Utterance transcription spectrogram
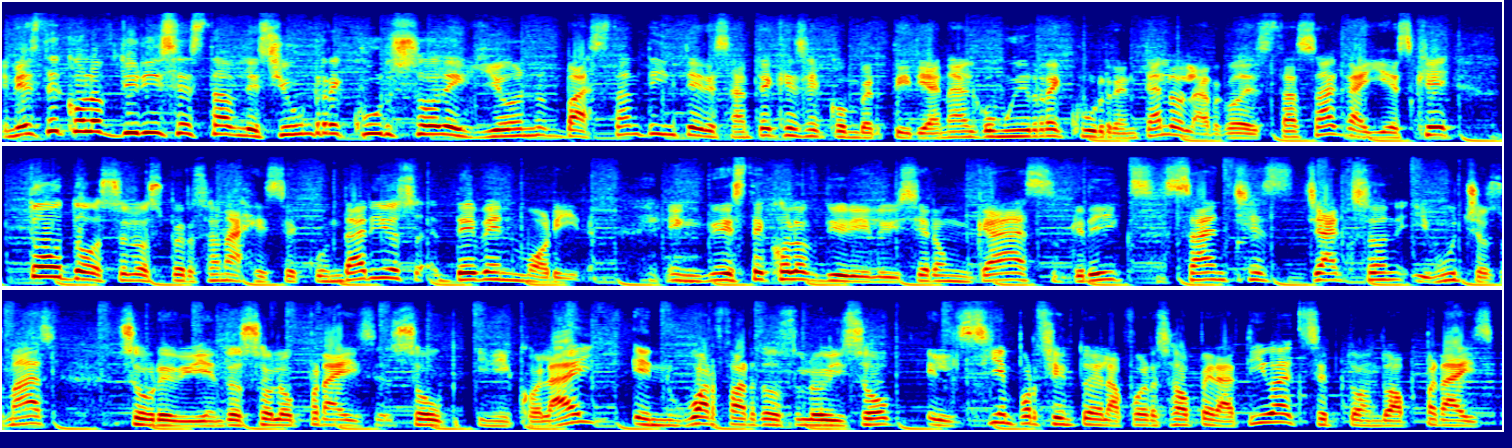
En este Call of Duty se estableció un recurso de guion bastante interesante que se convertiría en algo muy recurrente a lo largo de esta saga y es que todos los personajes secundarios deben morir. En este Call of Duty lo hicieron Gas, Griggs, Sánchez, Jackson y muchos más, sobreviviendo solo Price, Soap y Nikolai. En Warfare 2 lo hizo el 100% de la fuerza operativa, exceptuando a Price,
